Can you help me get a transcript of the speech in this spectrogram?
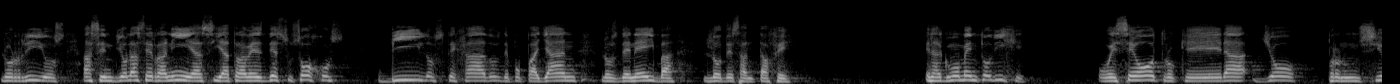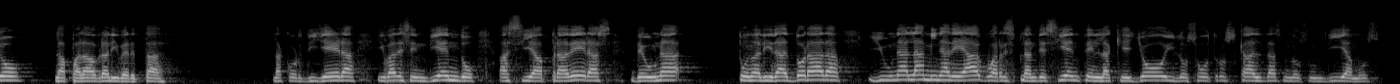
los ríos, ascendió las serranías y a través de sus ojos Vi los tejados de Popayán, los de Neiva, los de Santa Fe. En algún momento dije, o ese otro que era yo pronunció la palabra libertad. La cordillera iba descendiendo hacia praderas de una tonalidad dorada y una lámina de agua resplandeciente en la que yo y los otros caldas nos hundíamos,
